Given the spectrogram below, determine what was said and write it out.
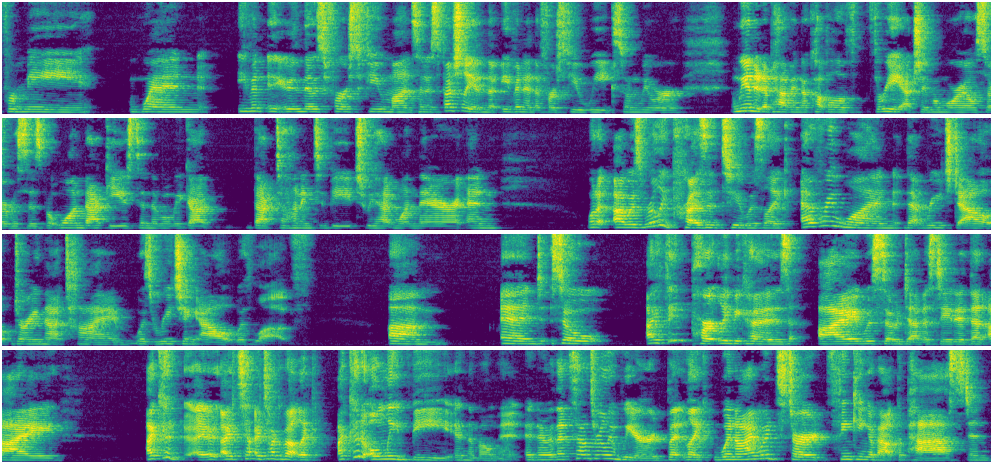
for me when even in those first few months, and especially in the even in the first few weeks when we were, and we ended up having a couple of three actually memorial services, but one back east, and then when we got back to Huntington Beach, we had one there, and what I was really present to was like everyone that reached out during that time was reaching out with love. Um, and so I think partly because I was so devastated that I I could I, I, t- I talk about like I could only be in the moment. And know that sounds really weird, but like when I would start thinking about the past and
